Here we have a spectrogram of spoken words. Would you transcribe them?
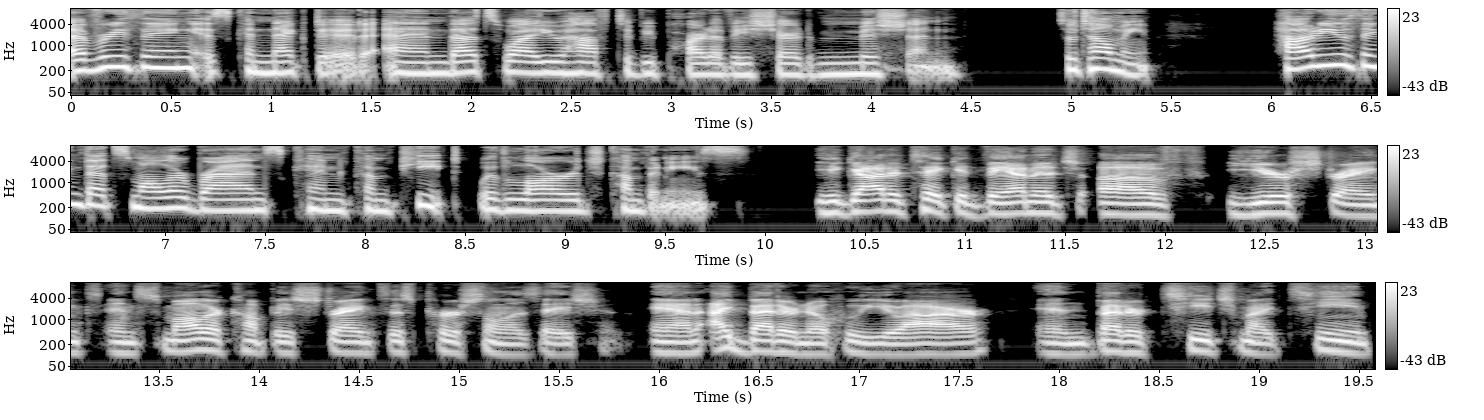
Everything is connected, and that's why you have to be part of a shared mission. So tell me, how do you think that smaller brands can compete with large companies? You got to take advantage of your strengths and smaller companies' strength is personalization. And I better know who you are and better teach my team.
